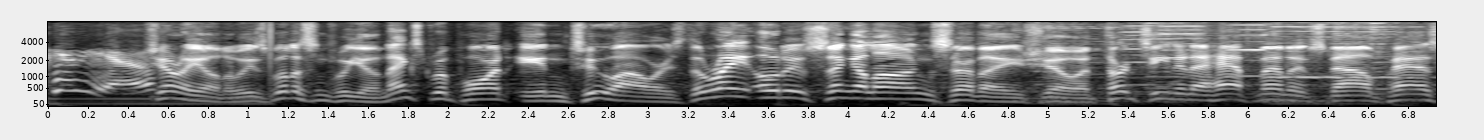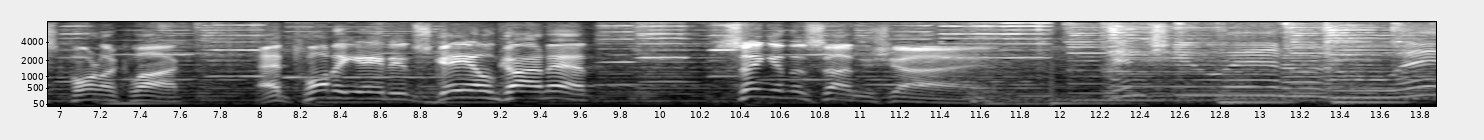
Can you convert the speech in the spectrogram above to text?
Cheerio. Cheerio, Louise. We'll listen for your next report in two hours. The Ray Otis Sing-Along Survey Show at 13 and a half minutes now past 4 o'clock. At 28, it's Gale Garnett. Sing in the sunshine. Then she went on her way.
